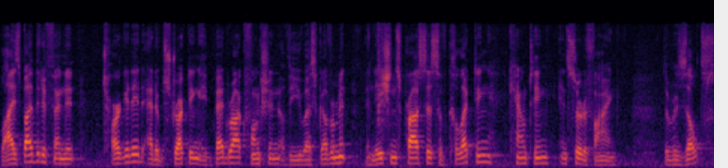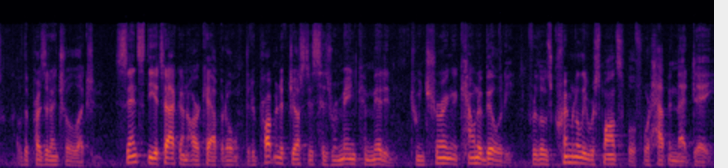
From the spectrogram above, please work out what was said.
lies by the defendant targeted at obstructing a bedrock function of the U.S. government, the nation's process of collecting, counting, and certifying the results of the presidential election. Since the attack on our capital, the Department of Justice has remained committed to ensuring accountability for those criminally responsible for what happened that day.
